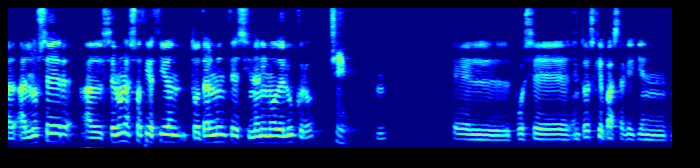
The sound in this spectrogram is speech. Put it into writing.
al, no ser, al ser una asociación totalmente sin ánimo de lucro, sí. el, pues eh, entonces, ¿qué pasa? Que quien,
